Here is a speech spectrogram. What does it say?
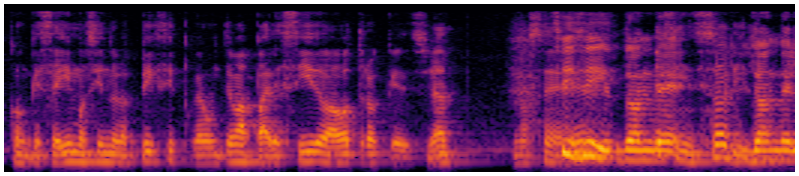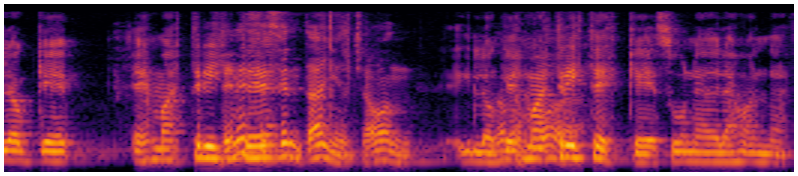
con que seguimos siendo los Pixies porque es un tema parecido a otro que ya, no sé, Sí, es, sí, es donde, insólito. donde lo que es más triste. Tenés 60 años, chabón. Lo No que es más triste es que es una de las bandas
